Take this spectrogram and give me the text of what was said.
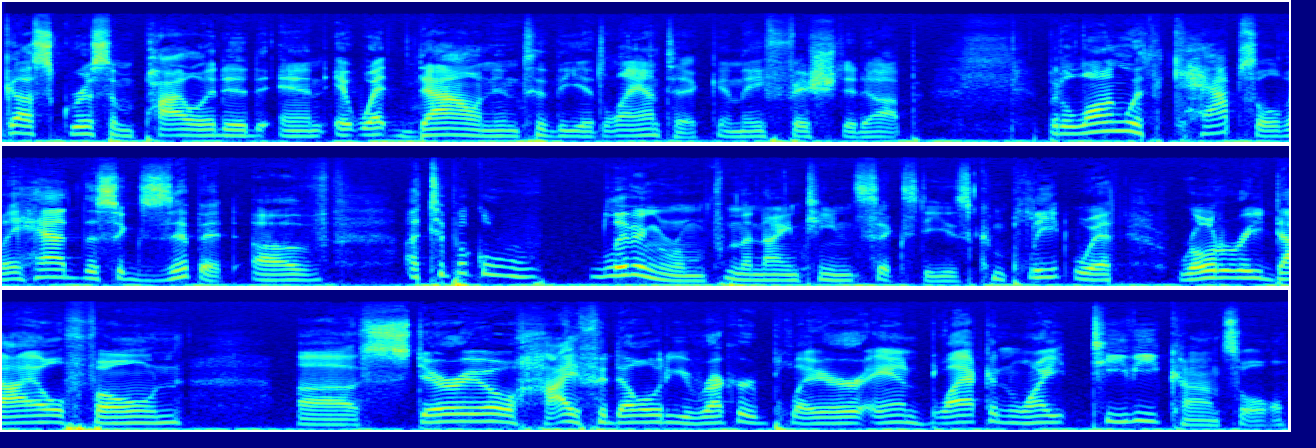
Gus Grissom piloted, and it went down into the Atlantic, and they fished it up. But along with Capsule, they had this exhibit of a typical living room from the 1960s, complete with rotary dial phone, uh, stereo high fidelity record player, and black and white TV console.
